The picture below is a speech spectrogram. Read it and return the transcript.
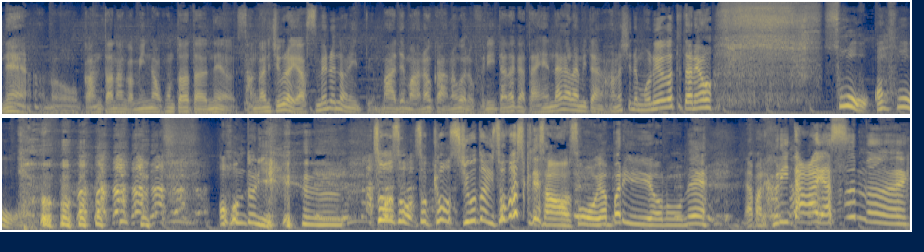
ねあの元旦なんかみんな本当だったらね三が日ぐらい休めるのにって。まあでもあの子あの子のフリーターだから大変だからみたいな話で盛り上がってたのよ。そうあそう。あ 本当に。そうそうそう今日仕事忙しくてさそうやっぱりあのねやっぱりフリーターは休む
